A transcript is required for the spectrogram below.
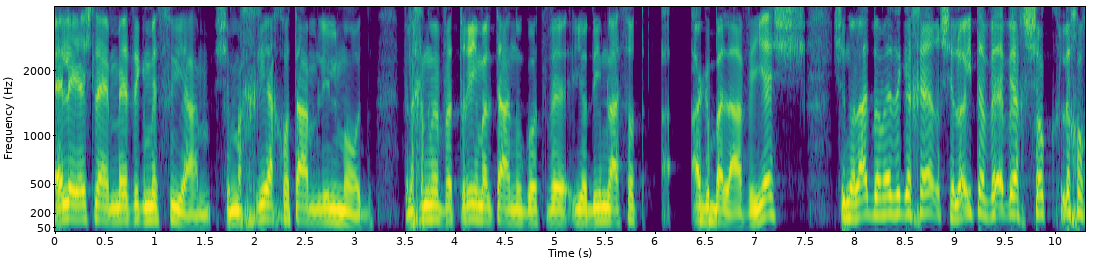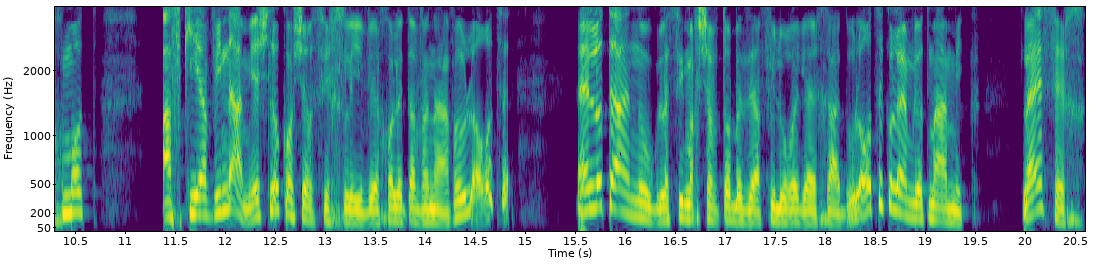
אלה יש להם מזג מסוים שמכריח אותם ללמוד, ולכן מוותרים על תענוגות ויודעים לעשות הגבלה, ויש שנולד במזג אחר שלא יתהווה ויחשוק לחוכמות. אף כי אבינם, יש לו כושר שכלי ויכולת הבנה, אבל הוא לא רוצה. אין לו תענוג לשים מחשבתו בזה אפילו רגע אחד, הוא לא רוצה כל היום להיות מעמיק. להפך,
